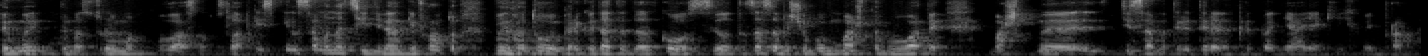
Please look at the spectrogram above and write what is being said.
де ми демонструємо власну слабкість, і саме на цій ділянці фронту він готовий перекидати додаткові сили та засоби, щоб масштабувати маш... е, ті самі територіальні придбання, яких він прагне.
